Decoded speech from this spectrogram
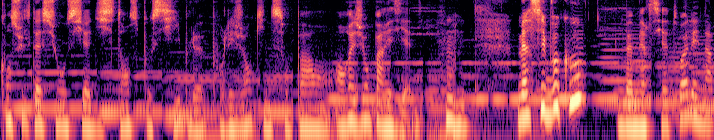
consultations aussi à distance possible pour les gens qui ne sont pas en, région parisienne. merci beaucoup. Ben, merci à toi, Léna.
